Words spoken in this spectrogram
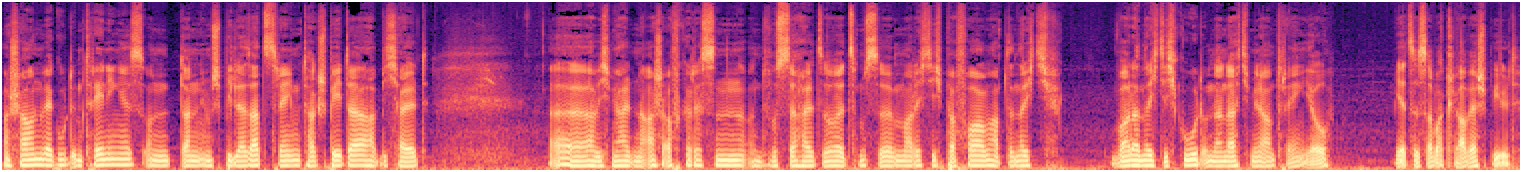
Mal schauen, wer gut im Training ist. Und dann im Spielersatztraining, einen Tag später, habe ich halt äh, habe ich mir halt einen Arsch aufgerissen und wusste halt so, jetzt musst du mal richtig performen, hab dann richtig, war dann richtig gut und dann dachte ich mir nach dem Training, yo, jetzt ist aber klar, wer spielt.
